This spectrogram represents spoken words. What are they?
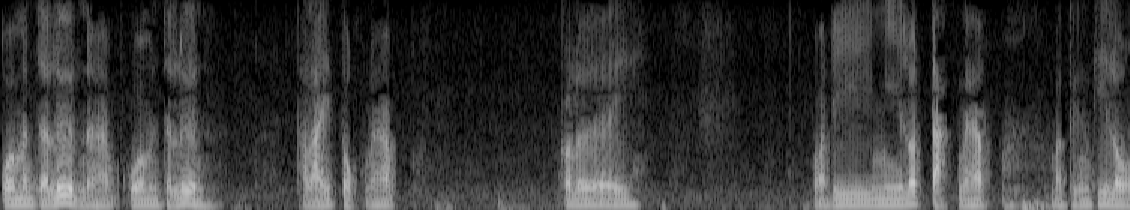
กลัวมันจะลื่นนะครับ กลัวมันจะลื่น ถลายตกนะครับ ก็เลย พอดีมีรถตักนะครับ มาถึงที่ลง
